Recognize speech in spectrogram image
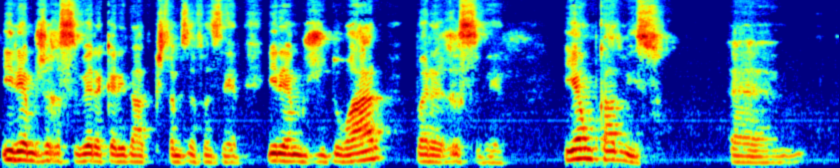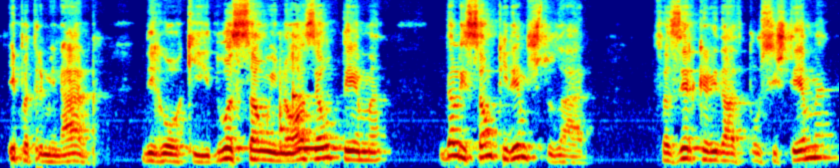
iremos receber a caridade que estamos a fazer, iremos doar para receber. E é um bocado isso. Uh, e para terminar, digo aqui, doação e nós é o tema da lição que iremos estudar. Fazer caridade por sistema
